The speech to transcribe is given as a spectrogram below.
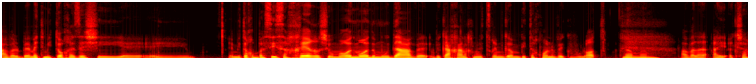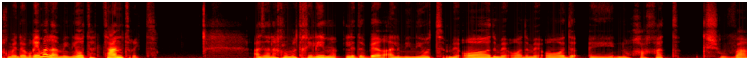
אבל באמת מתוך איזושהי... אה, אה, מתוך בסיס אחר שהוא מאוד מאוד מודע, ו- וככה אנחנו יוצרים גם ביטחון וגבולות. גם. אבל כשאנחנו מדברים על המיניות הטנטרית, אז אנחנו מתחילים לדבר על מיניות מאוד מאוד מאוד אה, נוכחת, קשובה,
